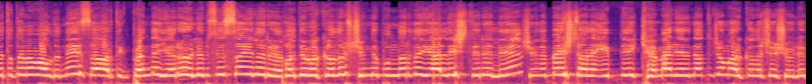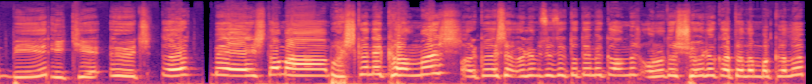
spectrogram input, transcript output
Mehmet Atamem aldı. Neyse artık ben de yarı ölümsüz sayılırım. Hadi bakalım şimdi bunları da yerleştirelim. Şimdi 5 tane ipliği kemer yerine atacağım arkadaşlar. Şöyle 1, 2, 3, 4, 5 tamam. Başka ne kalmış? Arkadaşlar ölümsüzlük totemi kalmış. Onu da şöyle katalım bakalım.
